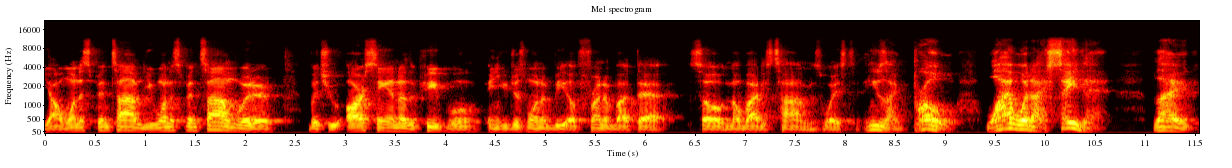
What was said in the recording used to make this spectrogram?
y'all want to spend time, you want to spend time with her, but you are seeing other people and you just want to be upfront about that so nobody's time is wasted. He was like, bro, why would I say that? Like,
